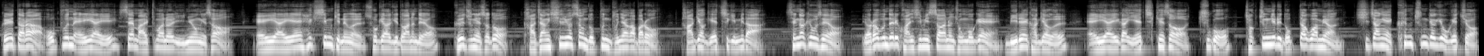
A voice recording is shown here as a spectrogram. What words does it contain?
그에 따라 오픈 AI 샘 알트먼을 인용해서 AI의 핵심 기능을 소개하기도 하는데요. 그 중에서도 가장 실효성 높은 분야가 바로 가격 예측입니다. 생각해 보세요. 여러분들이 관심 있어 하는 종목의 미래 가격을 AI가 예측해서 주고 적중률이 높다고 하면 시장에 큰 충격이 오겠죠.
